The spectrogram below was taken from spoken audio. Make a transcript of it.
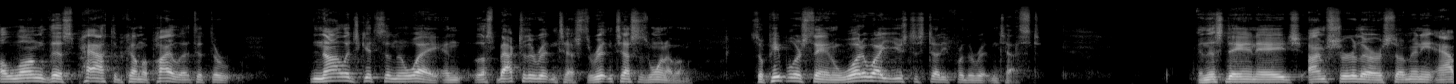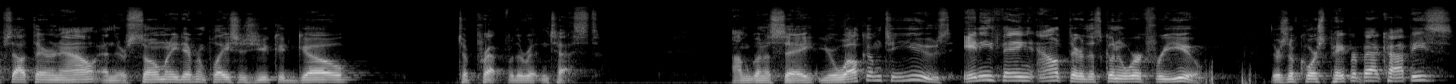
along this path to become a pilot that the knowledge gets in the way. And let's back to the written test. The written test is one of them. So people are saying, what do I use to study for the written test? In this day and age, I'm sure there are so many apps out there now, and there's so many different places you could go to prep for the written test. I'm going to say you're welcome to use anything out there that's going to work for you. There's, of course, paperback copies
